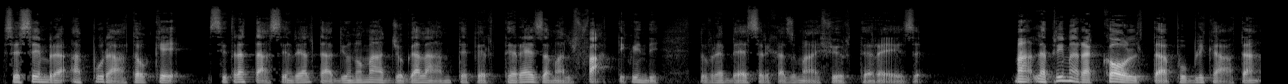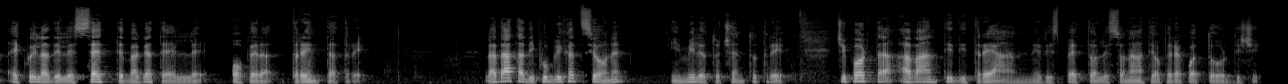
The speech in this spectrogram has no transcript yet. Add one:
se sembra appurato che si trattasse in realtà di un omaggio galante per Teresa Malfatti, quindi dovrebbe essere casomai Für Terese. Ma la prima raccolta pubblicata è quella delle sette bagatelle opera 33. La data di pubblicazione, il 1803, ci porta avanti di tre anni rispetto alle sonate opera 14,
